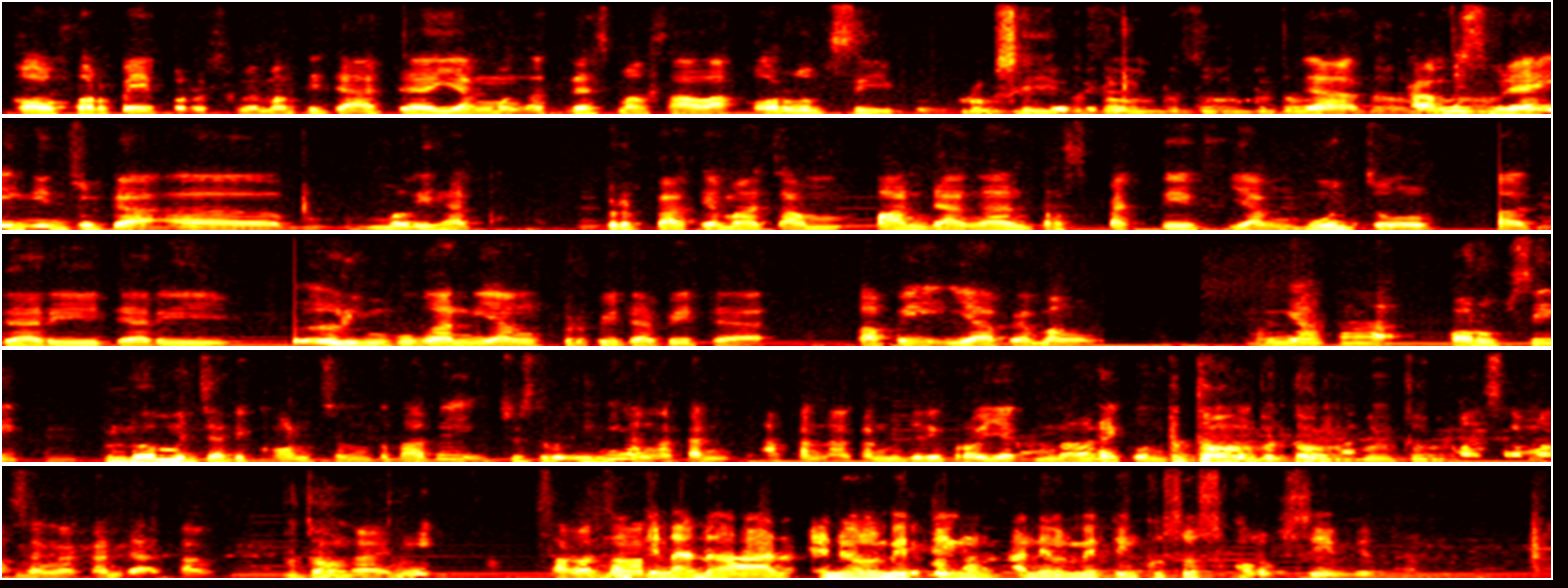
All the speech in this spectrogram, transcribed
call for papers, memang tidak ada yang mengadres masalah korupsi, Bu. Korupsi, betul, betul, betul. Ya, betul, kami betul. sebenarnya ingin juga eh, melihat berbagai macam pandangan, perspektif yang muncul eh, dari dari lingkungan yang berbeda-beda. Tapi ya memang ternyata korupsi belum menjadi concern, tetapi justru ini yang akan akan akan menjadi proyek menarik untuk betul, betul, betul, masa-masa yang akan datang. betul. Nah ini sangat-sangat Mungkin ada annual meeting annual meeting khusus korupsi gitu.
